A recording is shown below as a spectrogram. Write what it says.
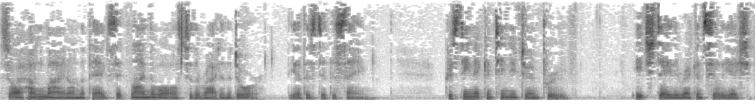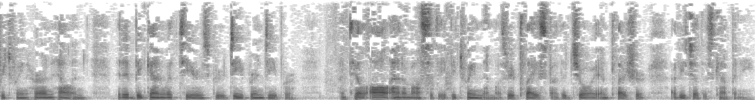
So I hung mine on the pegs that lined the walls to the right of the door. The others did the same. Christina continued to improve. Each day the reconciliation between her and Helen that had begun with tears grew deeper and deeper until all animosity between them was replaced by the joy and pleasure of each other's company.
